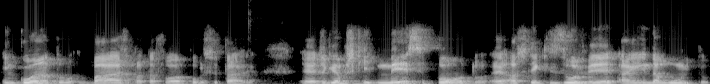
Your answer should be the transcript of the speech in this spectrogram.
enquanto base plataforma publicitária, é, digamos que nesse ponto é, elas têm que desenvolver ainda muito.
